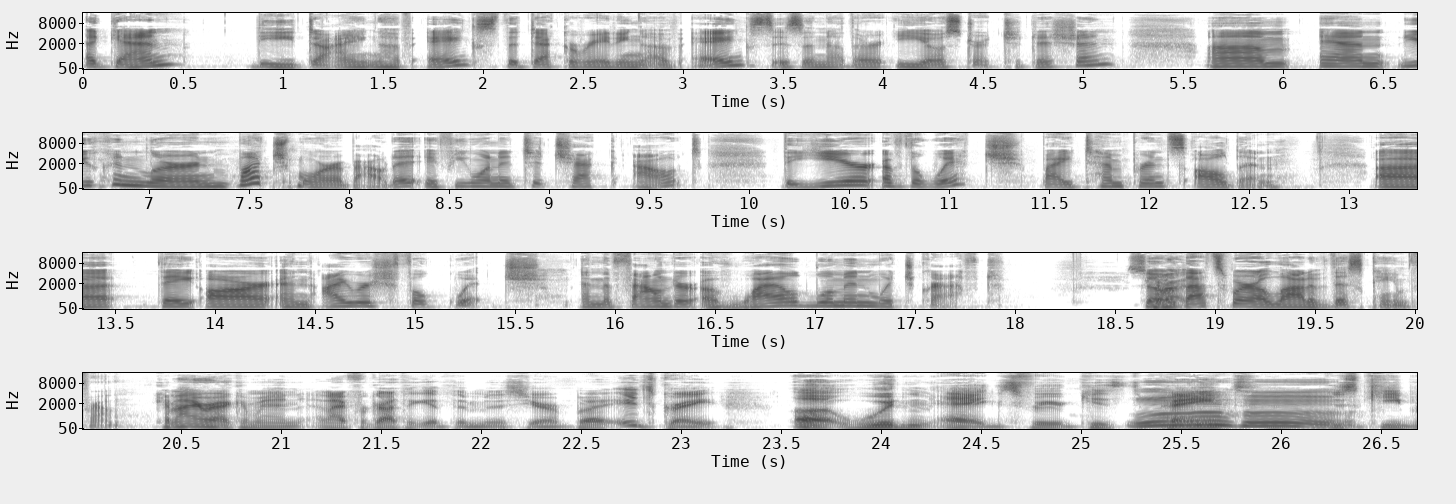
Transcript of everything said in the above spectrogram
again, the dyeing of eggs, the decorating of eggs is another Eostra tradition. Um, and you can learn much more about it if you wanted to check out The Year of the Witch by Temperance Alden. Uh, they are an Irish folk witch and the founder of Wild Woman Witchcraft. So I- that's where a lot of this came from. Can I recommend, and I forgot to get them this year, but it's great, uh, wooden eggs for your kids to paint. Mhm. Just keep,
